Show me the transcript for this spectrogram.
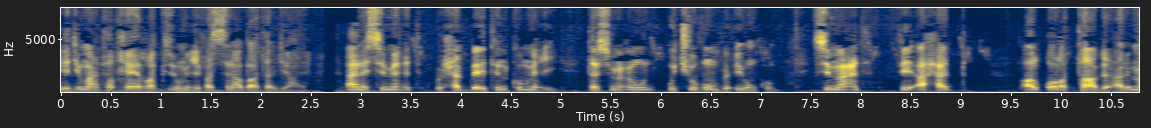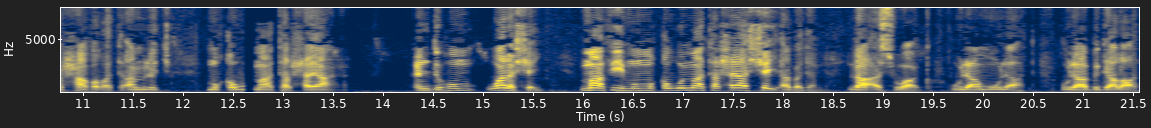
يا جماعة الخير ركزوا معي في السنابات الجاية. أنا سمعت وحبيت أنكم معي. تسمعون وتشوفون بعيونكم. سمعت في أحد القرى التابعة لمحافظة أملج مقومات الحياة عندهم ولا شيء. ما فيه من مقومات الحياة شيء أبدا. لا أسواق ولا مولات ولا بقالات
